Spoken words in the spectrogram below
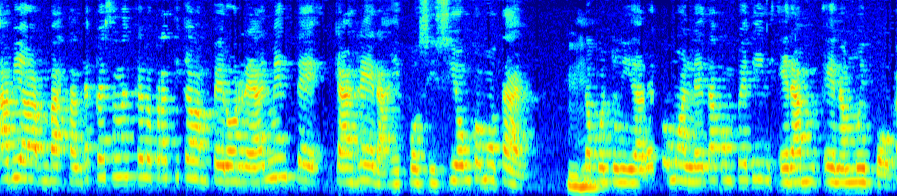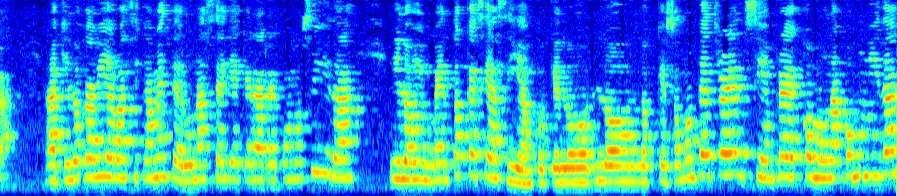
había bastantes personas que lo practicaban, pero realmente carreras, exposición como tal, la oportunidad de como atleta competir eran, eran muy pocas. Aquí lo que había básicamente era una serie que era reconocida y los inventos que se hacían, porque los que somos de trail siempre es como una comunidad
